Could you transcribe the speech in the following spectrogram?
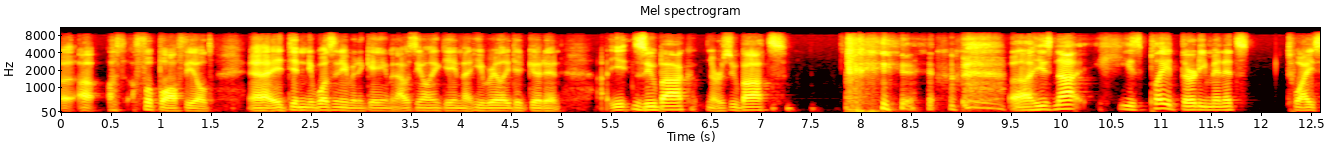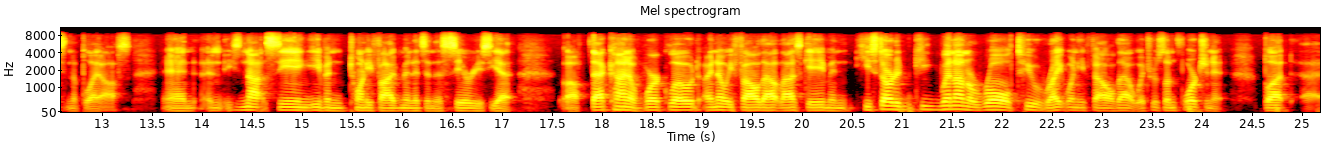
a, a, a football field. Uh, it didn't. It wasn't even a game, and that was the only game that he really did good in. Uh, Zubac or Zubats. uh, he's not. He's played 30 minutes twice in the playoffs, and and he's not seeing even 25 minutes in the series yet. Uh, that kind of workload. I know he fouled out last game, and he started. He went on a roll too, right when he fouled out, which was unfortunate. But uh,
